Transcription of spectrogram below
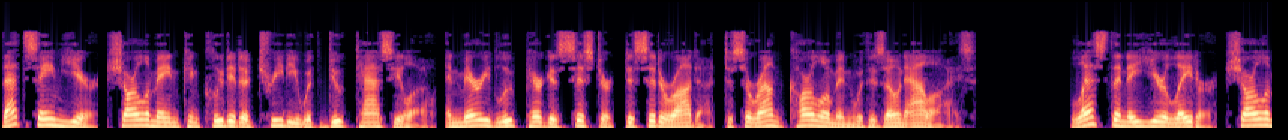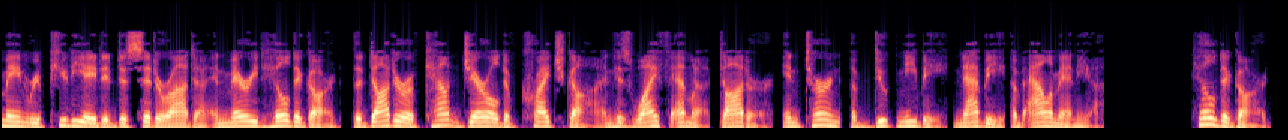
That same year, Charlemagne concluded a treaty with Duke Tassilo, and married Lutperga's sister, Desiderata, to surround Carloman with his own allies. Less than a year later, Charlemagne repudiated Desiderata and married Hildegard, the daughter of Count Gerold of Kraichgau and his wife Emma, daughter, in turn, of Duke Nebi of Alemannia. Hildegard's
